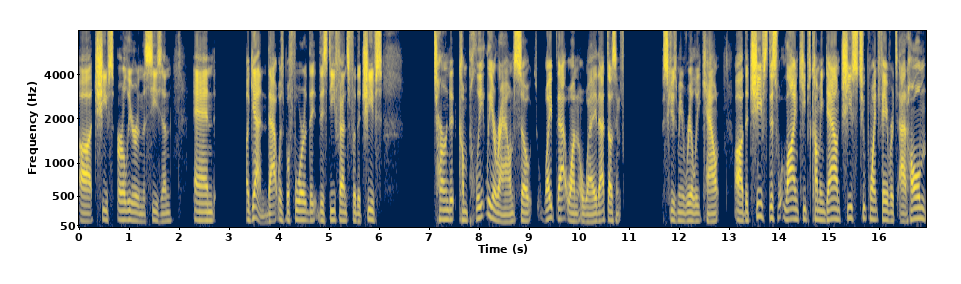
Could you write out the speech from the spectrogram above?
uh, Chiefs earlier in the season. And again, that was before the, this defense for the Chiefs turned it completely around. So wipe that one away. That doesn't, excuse me, really count. Uh, the Chiefs, this line keeps coming down. Chiefs two point favorites at home.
